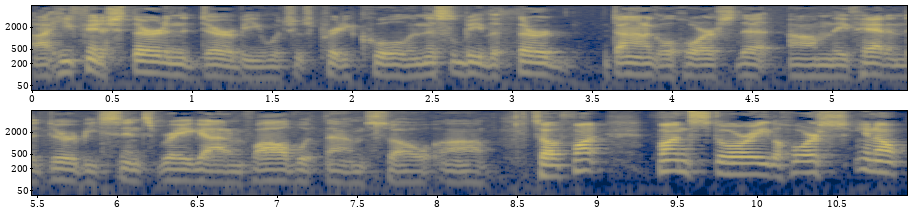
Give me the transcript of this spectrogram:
uh, he finished third in the Derby, which was pretty cool. And this will be the third Donegal horse that um, they've had in the Derby since Ray got involved with them. So, uh, so fun, fun story. The horse, you know,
